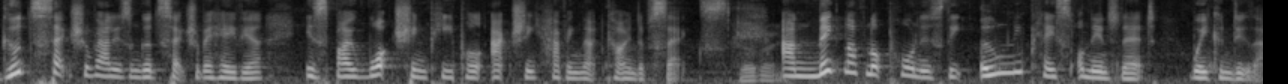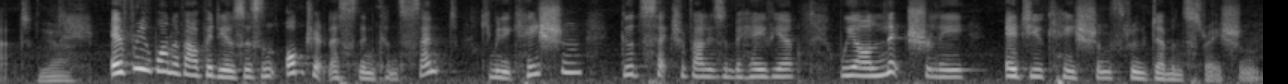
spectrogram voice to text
good sexual values and good sexual behavior is by watching people actually having that kind of sex. And Make Love Not Porn is the only place on the internet where you can do that. Yeah. Every one of our videos is an object lesson in consent, communication, good sexual values and behavior. We are literally education through demonstration.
